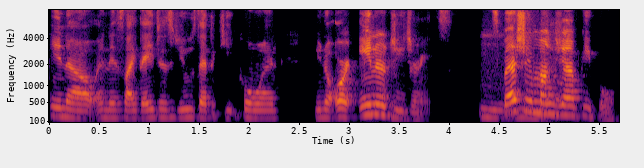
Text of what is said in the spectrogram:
you know, and it's like they just use that to keep going you know, or energy drinks, mm-hmm. especially among young people,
